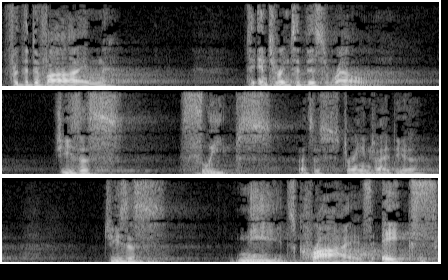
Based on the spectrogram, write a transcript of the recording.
for the divine to enter into this realm. Jesus sleeps. That's a strange idea. Jesus needs, cries, aches.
